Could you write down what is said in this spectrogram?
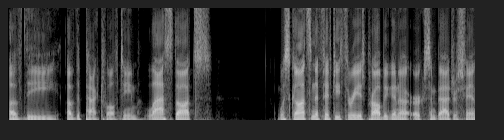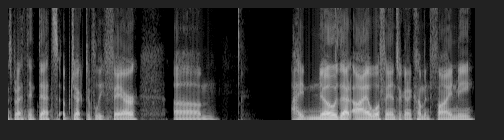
of the of the Pac-12 team. Last thoughts. Wisconsin at 53 is probably going to irk some Badgers fans, but I think that's objectively fair. Um, I know that Iowa fans are going to come and find me.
